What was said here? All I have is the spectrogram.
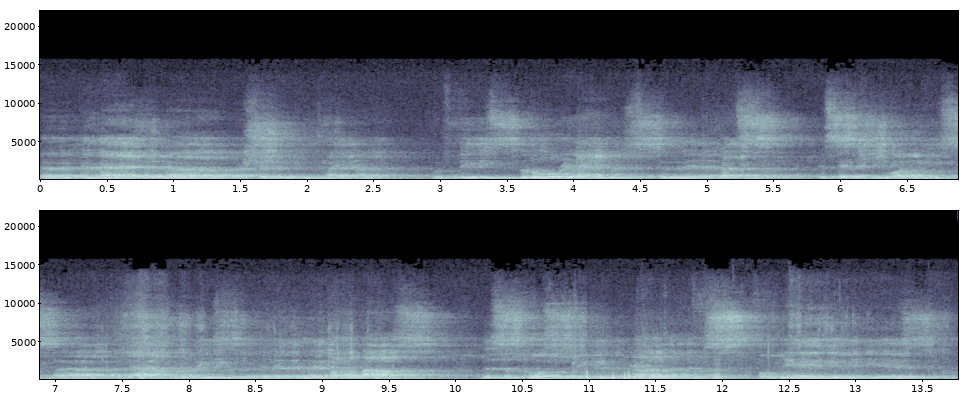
And imagine a, a shipping container with these little reactors in there. That's essentially what he's uh, about to release in, in, a, in a couple of months. This, of course, has been in development for many, many years.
